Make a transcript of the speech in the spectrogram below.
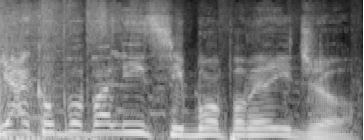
Jacopo Palizzi, buon pomeriggio.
